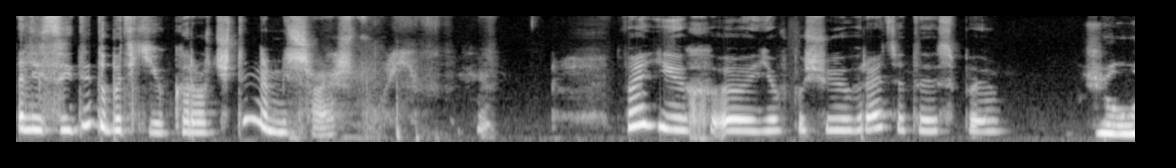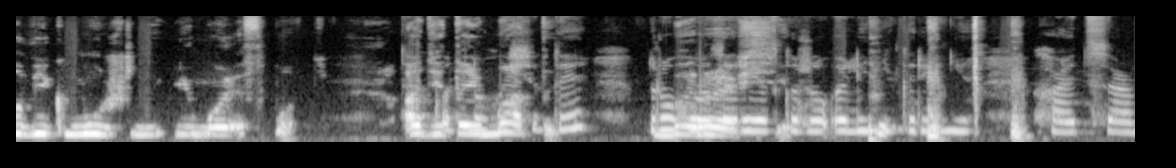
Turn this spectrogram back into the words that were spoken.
Аліса, йди до батьків, коротше, ти нам мішаєш. Ой. Давай їх, е, я впущу їх грати, а ти спи. Чоловік мужній і має спати, а дітей Одного мати. сюди, другого бере зараз я всіх. скажу Аліні Каріні, хай це.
